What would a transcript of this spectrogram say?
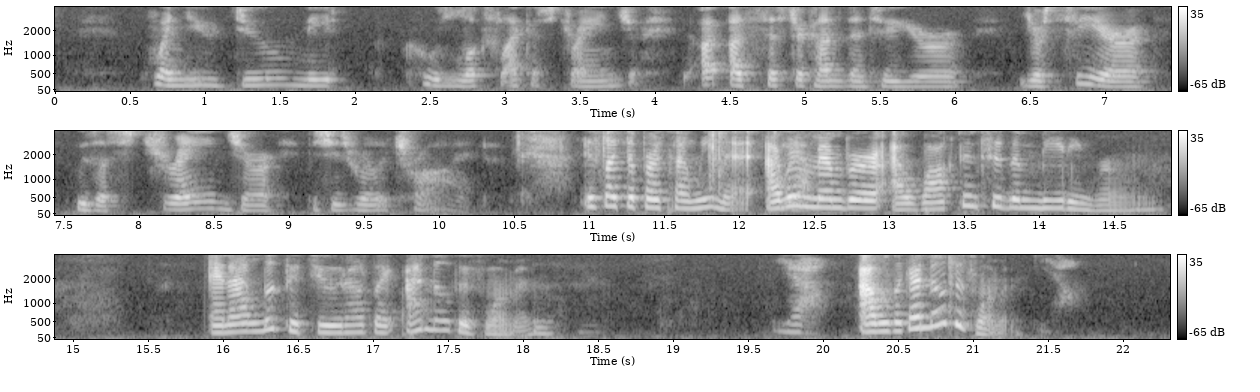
when you do meet who looks like a stranger. A, a sister comes into your your sphere who's a stranger, but she's really tried. It's like the first time we met. I Yeah. remember I walked into the meeting room and I looked at you and I was like, I know this woman. Mm-hmm. Yeah. I was like, I know this woman. Yeah.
